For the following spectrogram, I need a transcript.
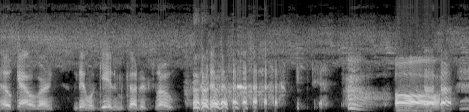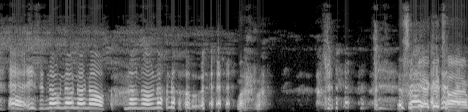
hook out of her, and then we'll get him and cut his throat. Oh. he said, no, no, no, no, no, no, no, no. this would be a good time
